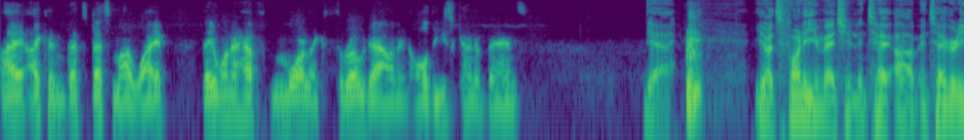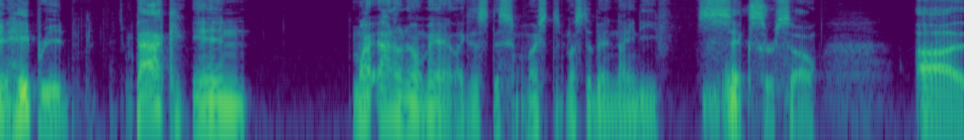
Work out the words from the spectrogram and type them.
I I can that's that's my wife." They want to have more like throwdown and all these kind of bands. Yeah, you know it's funny you mentioned Inte- uh, Integrity and Hatebreed. Back in my I don't know man like this this must must have been ninety six or so. Uh,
